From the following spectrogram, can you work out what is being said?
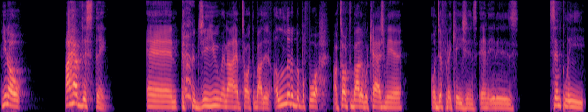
you know, I have this thing, and G, you and I have talked about it a little bit before. I've talked about it with Cashmere on different occasions, and it is simply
